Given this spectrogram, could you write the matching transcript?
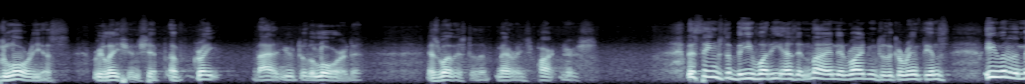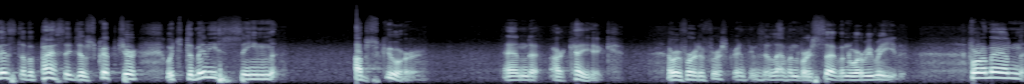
glorious relationship of great value to the Lord as well as to the marriage partners. This seems to be what he has in mind in writing to the Corinthians, even in the midst of a passage of Scripture which to many seem obscure and archaic. I refer to 1 Corinthians 11, verse 7, where we read, For a man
